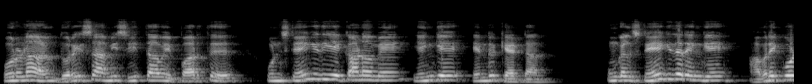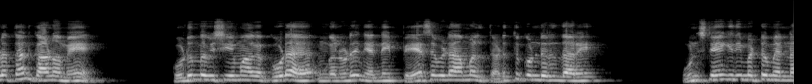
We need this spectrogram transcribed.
ஒரு நாள் துரைசாமி சீதாவை பார்த்து உன் சிநேகிதியை காணோமே எங்கே? என்று கேட்டான். உங்கள் சிநேகிதர் எங்கே? அவரை கூடத்தான் காணோமே. குடும்ப விஷயமாக கூட உங்களுடன் என்னை பேச விடாமல் தடுத்து கொண்டிருந்தாரே. உன் சிநேகிதி மட்டும் என்ன?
